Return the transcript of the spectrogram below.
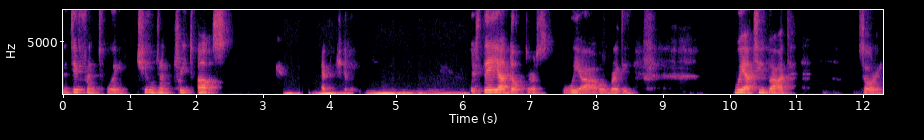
a different way. Children treat us, actually, because they are doctors. We are already, we are too bad. Sorry.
